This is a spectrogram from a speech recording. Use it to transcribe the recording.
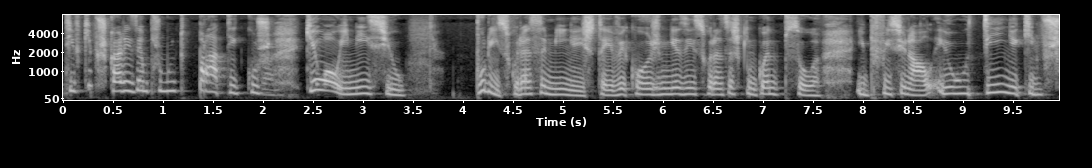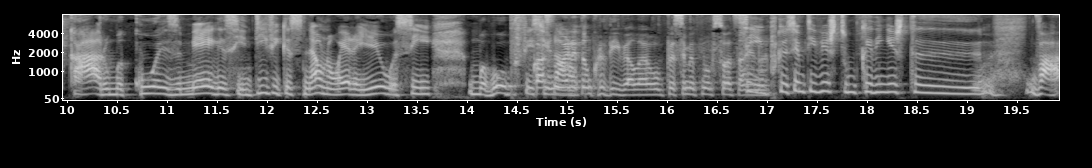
tive que ir buscar exemplos muito práticos que eu ao início por insegurança minha, isto tem a ver com as minhas inseguranças que enquanto pessoa e profissional, eu tinha que ir buscar uma coisa mega científica, senão não era eu assim uma boa profissional. Quase não era tão credível é o pensamento que uma pessoa tem. Sim, é? porque eu sempre tive este um bocadinho este vá,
